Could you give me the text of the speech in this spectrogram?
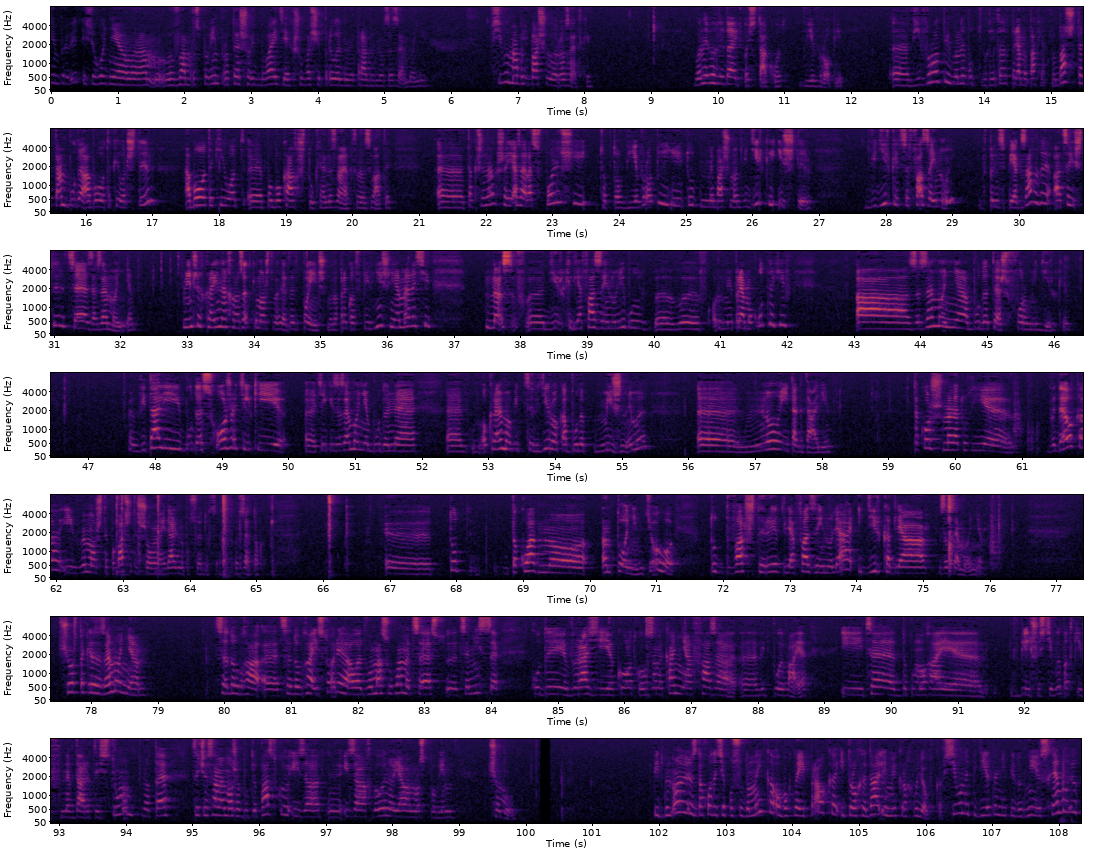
Всім привіт! І сьогодні я вам, розповім про те, що відбувається, якщо ваші прилади неправильно заземлені. Всі ви, мабуть, бачили розетки. Вони виглядають ось так от в Європі. Е, в Європі вони будуть виглядати прямо так, як ви бачите. Там буде або такий от штир, або такі от е, по боках штуки, я не знаю, як це назвати. Е, так чи інакше, я зараз в Польщі, тобто в Європі, і тут ми бачимо дві дірки і штир. Дві дірки це фаза і нуль, в принципі, як завжди, а цей штир це заземлення. В інших країнах розетки можуть виглядати по-іншому. Наприклад, в Північній Америці у нас е, дірки для фази і нулі будуть е, в формі прямокутників, а заземлення буде теж в формі дірки. В Італії буде схоже, тільки, е, тільки заземлення буде не окремо від цих дірок, а буде між ними. Ну і так далі. Також в мене тут є виделка, і ви можете побачити, що вона ідеально пасує до цих розеток. Е, тут докладно антонім цього. Тут два штири для фази і нуля і дірка для заземлення. Що ж таке заземлення? Це довга, е, це довга історія, але двома словами це, це місце, куди в разі короткого замикання фаза е, відпливає. І це допомагає в більшості випадків не вдаритись струмом, проте це часами може бути пасткою, і за, і за хвилину я вам розповім чому. Під мною знаходиться посудомийка, обок неї правка і трохи далі мікрохвильовка. Всі вони під'єднані під однією схемою,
